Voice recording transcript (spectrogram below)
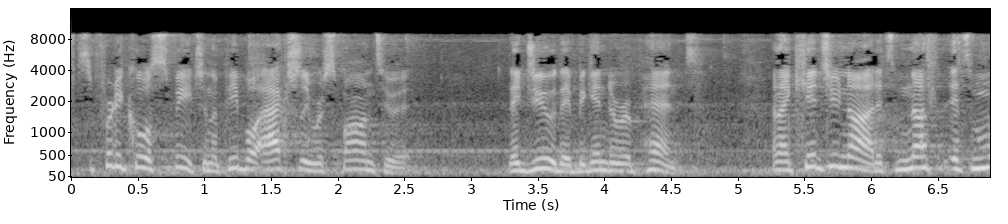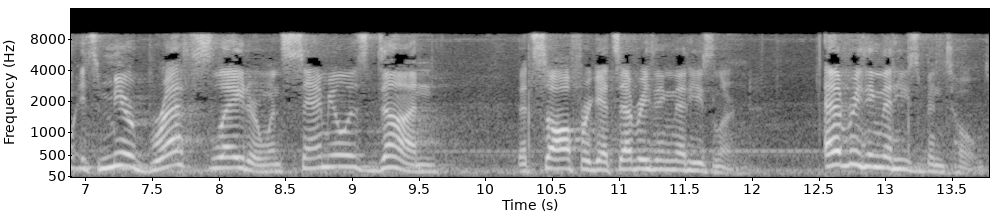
It's a pretty cool speech, and the people actually respond to it. They do, they begin to repent. And I kid you not, it's, not, it's, it's mere breaths later when Samuel is done that Saul forgets everything that he's learned everything that he's been told.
